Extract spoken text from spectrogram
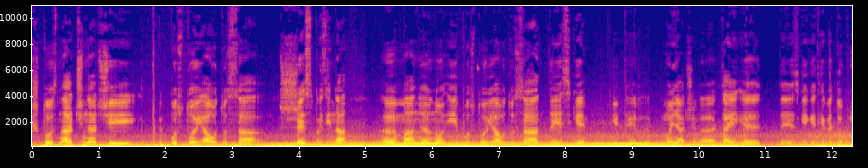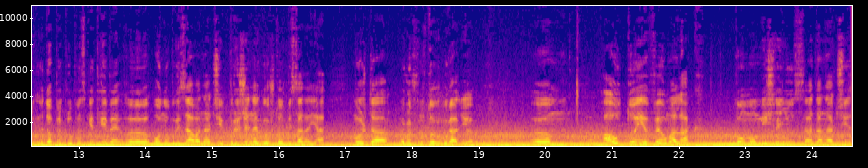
Što znači, znači postoji auto sa 6 brzina manuelno i postoji auto sa DSG manjačem. E, taj e, DSG tribe doppelklupanske tribe, on ubrzava znači brže nego što bi sada ja možda ručno to uradio. Auto je veoma lak, po mom mišljenju sada znači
